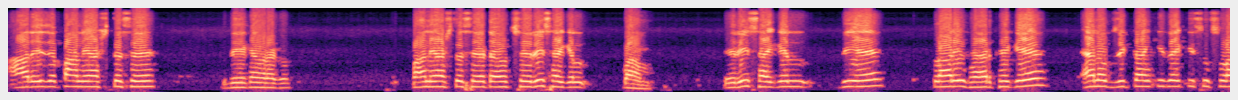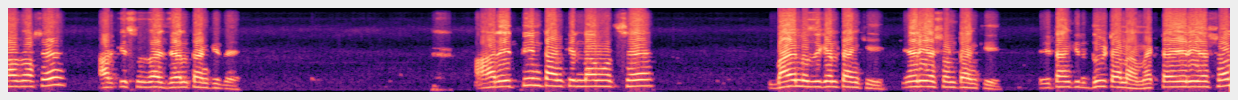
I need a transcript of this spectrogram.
আর এই যে পানি আসতেছে দিকে ক্যামেরা পানি আসতেছে, এটা হচ্ছে রিসাইকেল পাম্প রিসাইকেল দিয়ে ক্লারিফায়ার থেকে অ্যানোক্সিক ট্যাঙ্কিতে কিছু স্লাজ আসে আর কিছু যায় জেল ট্যাঙ্কিতে আর এই তিন ট্যাঙ্কির নাম হচ্ছে বায়োলজিক্যাল ট্যাঙ্কি এরিয়েশন ট্যাঙ্কি এই ট্যাঙ্কির দুইটা নাম, একটা এরিয়েশন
